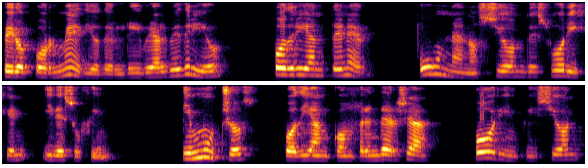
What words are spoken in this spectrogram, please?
pero por medio del libre albedrío podrían tener una noción de su origen y de su fin. Y muchos podían comprender ya por intuición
